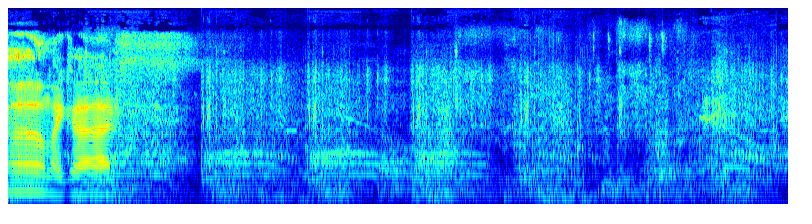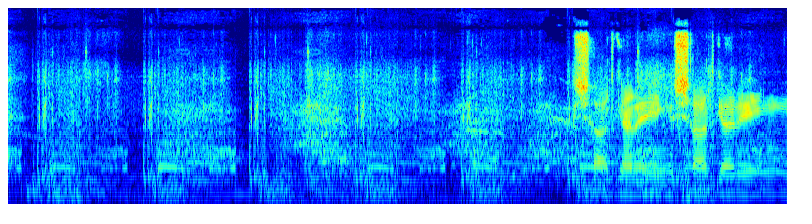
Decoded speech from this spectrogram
Oh my god. Shotgunning, shotgunning.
